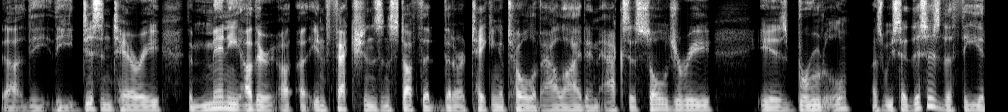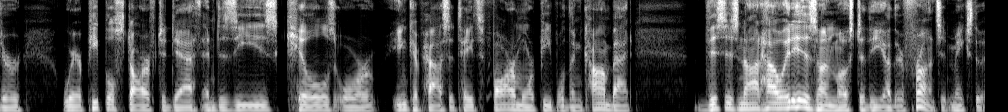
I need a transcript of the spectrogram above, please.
uh, the the dysentery, the many other uh, uh, infections and stuff that that are taking a toll of Allied and Axis soldiery is brutal. As we said, this is the theater where people starve to death and disease kills or incapacitates far more people than combat. This is not how it is on most of the other fronts. It makes the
